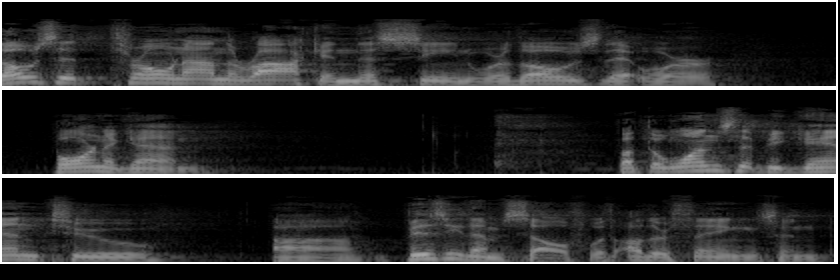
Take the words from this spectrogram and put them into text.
Those that thrown on the rock in this scene were those that were born again. But the ones that began to uh, busy themselves with other things and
